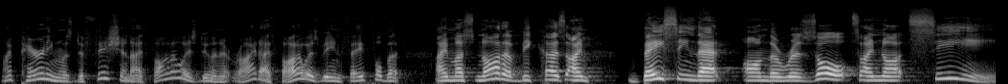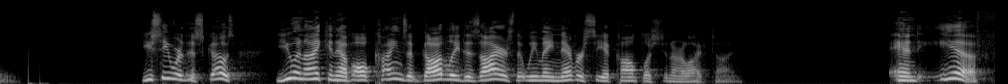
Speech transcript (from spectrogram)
my parenting was deficient. I thought I was doing it right. I thought I was being faithful, but I must not have because I'm basing that on the results I'm not seeing. You see where this goes. You and I can have all kinds of godly desires that we may never see accomplished in our lifetime. And if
